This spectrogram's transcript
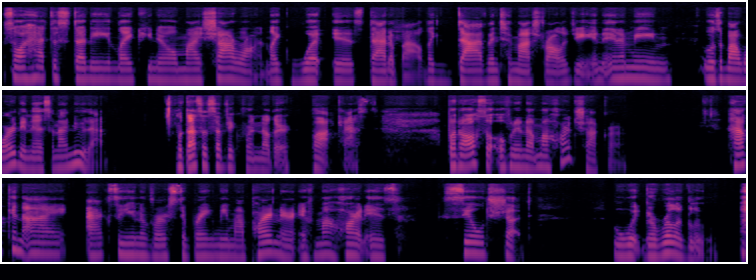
So I had to study, like, you know, my Chiron, like, what is that about? Like, dive into my astrology. And, and I mean, it was about worthiness, and I knew that. Well, that's a subject for another podcast. But also opening up my heart chakra. How can I ask the universe to bring me my partner if my heart is sealed shut with gorilla glue?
